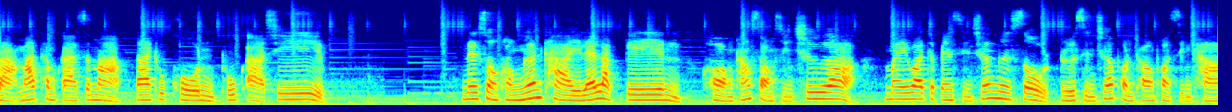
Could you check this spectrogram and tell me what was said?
สามารถทำการสมัครได้ทุกคนทุกอาชีพ ในส่วนของเงื่อนไขและหลักเกณฑ์ของทั้งสองสินเชื่อ ไม่ว่าจะเป็นสินเชื่อเงินสด หรือสินเชื่อผ่อนทองผ่อนสินค้า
